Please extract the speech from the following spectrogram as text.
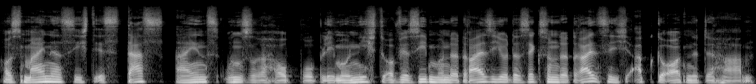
Aus meiner Sicht ist das eins unserer Hauptprobleme und nicht, ob wir 730 oder 630 Abgeordnete haben.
